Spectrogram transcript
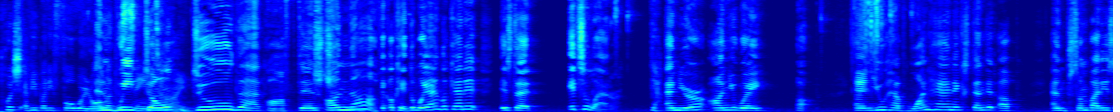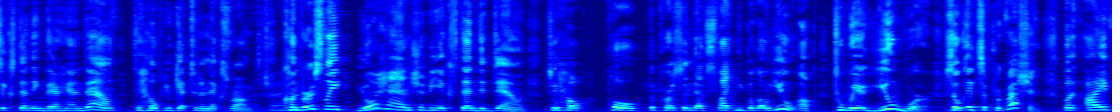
push everybody forward all at and the we same don't time. do that often enough. Like, Okay, the way I look at it is that it's a ladder. Yeah. And you're on your way up. And you have one hand extended up and somebody's extending their hand down to help you get to the next rung. right. Conversely, your hand should be extended down to help pull the person that's slightly below you up to where you were. So it's a progression. But I've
